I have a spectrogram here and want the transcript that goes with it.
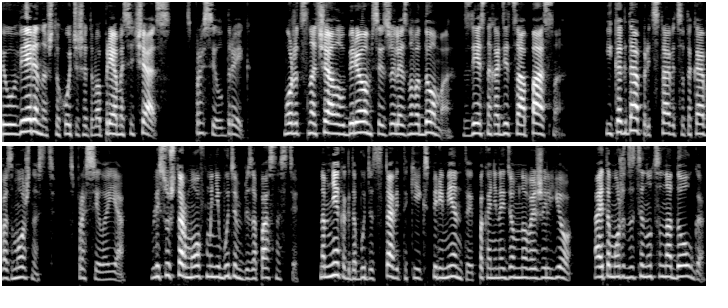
«Ты уверена, что хочешь этого прямо сейчас?» — спросил Дрейк. «Может, сначала уберемся из Железного дома? Здесь находиться опасно». «И когда представится такая возможность?» — спросила я. «В лесу штормов мы не будем в безопасности. Нам некогда будет ставить такие эксперименты, пока не найдем новое жилье, а это может затянуться надолго».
